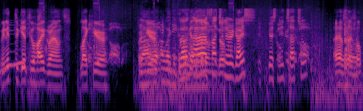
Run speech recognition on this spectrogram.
We need to get to high grounds, like here. Or Yeah, here. I'm, I'm going to take get the balloon. uh, balloon satchel here, guys. If you guys need satchel. I have satchel.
